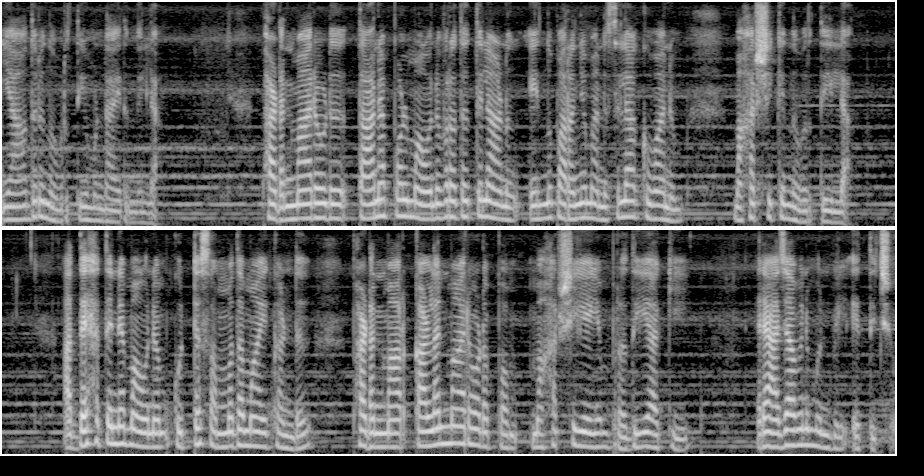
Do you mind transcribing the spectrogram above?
യാതൊരു നിവൃത്തിയുമുണ്ടായിരുന്നില്ല. ഭടന്മാരോട് താനപ്പോൾ മൗനവ്രതത്തിലാണ് എന്ന് പറഞ്ഞു മനസ്സിലാക്കുവാനും മഹർഷിക്ക് നിവൃത്തിയില്ല. അദ്ദേഹത്തിന്റെ മൗനം കുറ്റസമ്മതമായി കണ്ട് ഭടന്മാർ കള്ളന്മാരോടൊപ്പം മഹർഷിയെയും പ്രതിയാക്കി രാജാവിന് മുൻപിൽ എത്തിച്ചു.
